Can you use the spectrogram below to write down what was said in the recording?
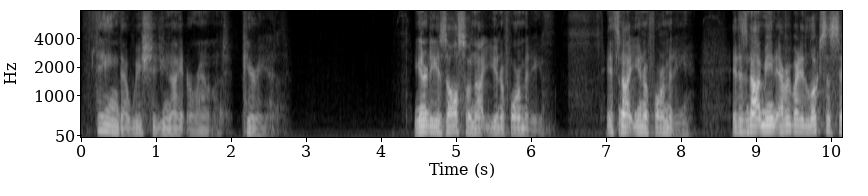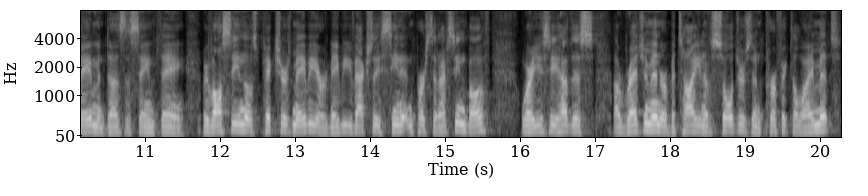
thing that we should unite around, period. Unity is also not uniformity. It's not uniformity. It does not mean everybody looks the same and does the same thing. We've all seen those pictures, maybe, or maybe you've actually seen it in person. I've seen both, where you see you have this a regiment or battalion of soldiers in perfect alignment.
